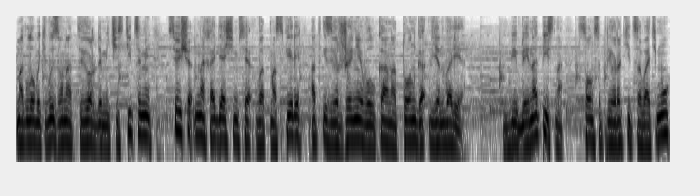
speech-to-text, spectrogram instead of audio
могло быть вызвано твердыми частицами, все еще находящимися в атмосфере от извержения вулкана Тонга в январе. В Библии написано «Солнце превратится во тьму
